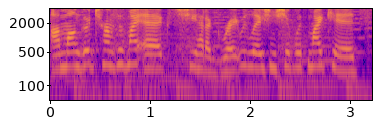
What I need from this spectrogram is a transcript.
I'm on good terms with my ex. She had a great relationship with my kids,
